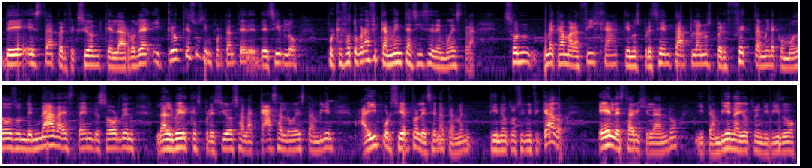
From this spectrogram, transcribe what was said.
de esta perfección que la rodea. Y creo que eso es importante decirlo, porque fotográficamente así se demuestra. Son una cámara fija que nos presenta planos perfectamente acomodados, donde nada está en desorden. La alberca es preciosa, la casa lo es también. Ahí, por cierto, la escena también tiene otro significado él está vigilando y también hay otro individuo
